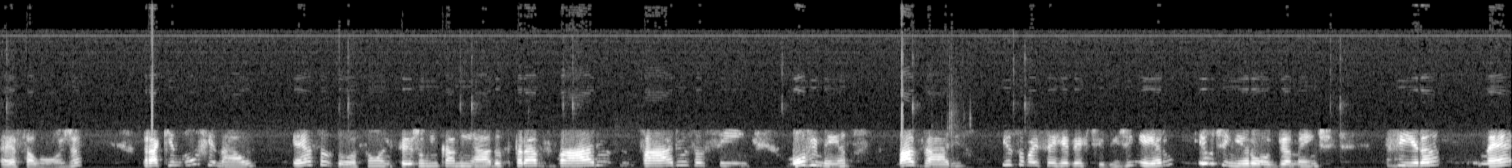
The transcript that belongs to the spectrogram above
essa loja para que no final essas doações sejam encaminhadas para vários, vários assim, movimentos, bazares. Isso vai ser revertido em dinheiro e o dinheiro, obviamente, vira né,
